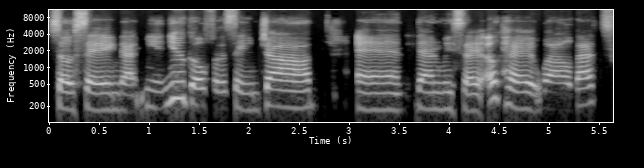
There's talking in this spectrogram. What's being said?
So, saying that me and you go for the same job and then we say, okay, well, that's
